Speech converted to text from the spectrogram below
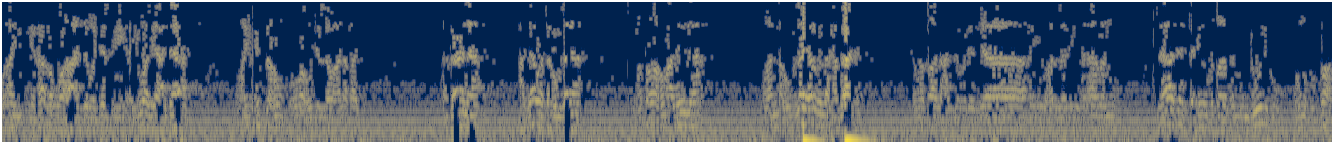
وأن يخاف الله عز وجل في ان يوالي أعداءه وأن يحبهم. والله جل وعلا قد ابان عداوتهم لنا وطرهم علينا وأنهم لا يرون خبالا كما قال عز وجل يا أيها الذين آمنوا لا تتخذوا بطانه من دونكم وهم كفار.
